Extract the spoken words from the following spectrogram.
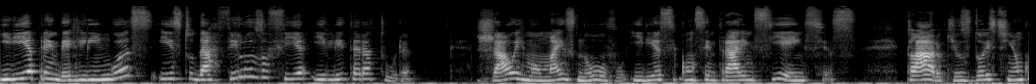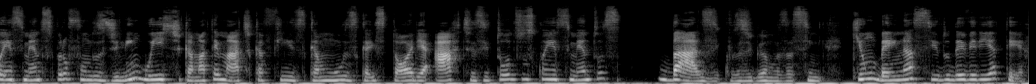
iria aprender línguas e estudar filosofia e literatura. Já o irmão mais novo iria se concentrar em ciências. Claro que os dois tinham conhecimentos profundos de linguística, matemática, física, música, história, artes e todos os conhecimentos básicos, digamos assim, que um bem-nascido deveria ter.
